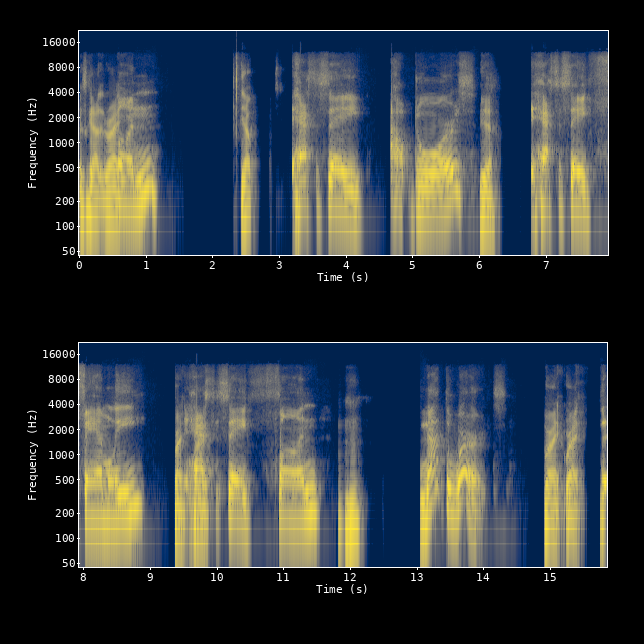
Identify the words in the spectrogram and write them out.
it's got right. fun yep it has to say outdoors yeah it has to say family right it has right to say fun hmm not the words, Right, right. the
